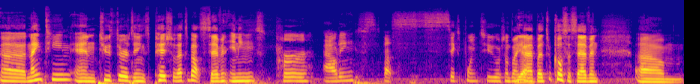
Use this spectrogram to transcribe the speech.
uh, 19 and two thirds innings pitched. So that's about seven innings per outing. It's about 6.2 or something like Yeah. that, but it's close to seven. Um,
